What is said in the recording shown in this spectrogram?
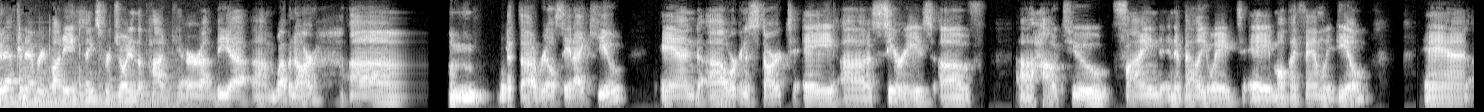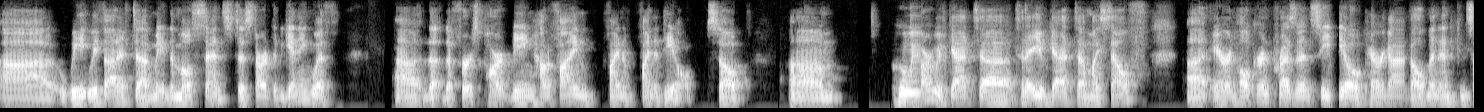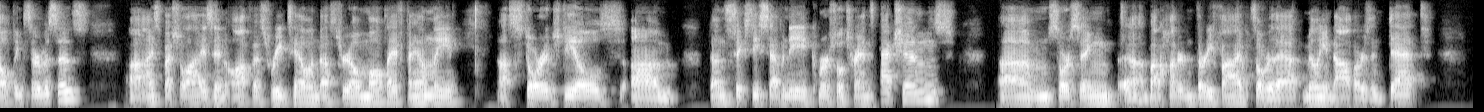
Good afternoon, everybody. Thanks for joining the podcast or uh, the uh, um, webinar um, with uh, Real Estate IQ, and uh, we're going to start a uh, series of uh, how to find and evaluate a multifamily deal. And we we thought it made the most sense to start at the beginning with the the first part being how to find find find a deal. So. Um, who we are. We've got uh, today. You've got uh, myself, uh, Aaron Hulkern, President, CEO of Paragon Development and Consulting Services. Uh, I specialize in office, retail, industrial, multifamily, uh, storage deals. Um, done 60, 70 commercial transactions. Um, sourcing uh, about 135. It's over that million dollars in debt.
